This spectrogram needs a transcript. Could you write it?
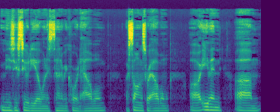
music studio when it's time to record an album or songs for album or even um,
